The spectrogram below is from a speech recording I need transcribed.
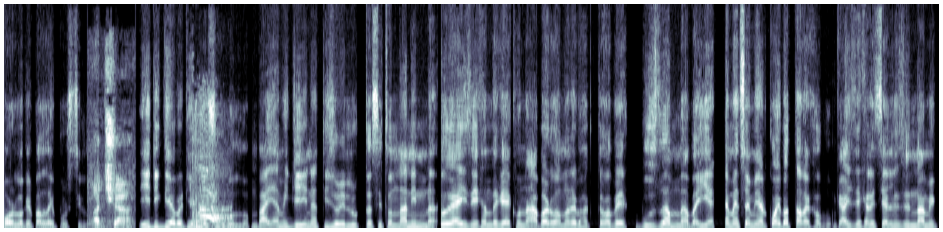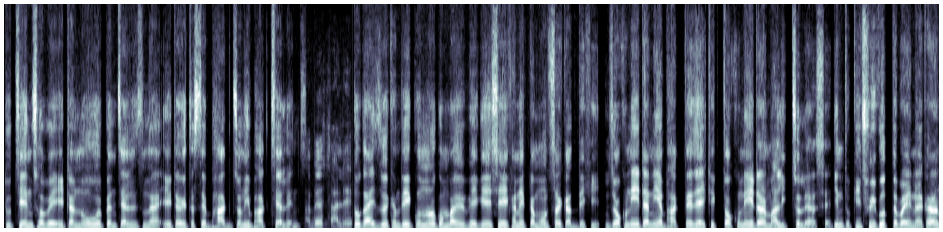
বড় লোকের পাল্লায় পড়ছিল? আচ্ছা। এই দিক দিয়ে আবার কি মারা শুরু করল? ভাই আমি যেই না তিজোরি লুটতেছি তো নানিন না। তো গাইজ এখান থেকে এখন আবারও আমারে ভাগতে হবে। বুঝলাম না ভাই একটা ম্যাচ আমি আর কয়বার তারা খাব? গাইজ এখানে চ্যালেঞ্জের নাম একটু চেঞ্জ হবে। এটা নো ওপেন চ্যালেঞ্জ না এটা হইতাছে ভাগ জনি ভাগ চ্যালেঞ্জ তো গাইজ ওইখান থেকে কোন রকম ভাবে ভেগে এসে এখানে একটা মনস্টার কার্ড দেখি। যখনই এটা নিয়ে ভাগতে যাই ঠিক তখনই এটার মালিক চলে আসে। কিন্তু কিছুই করতে পারি না কারণ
